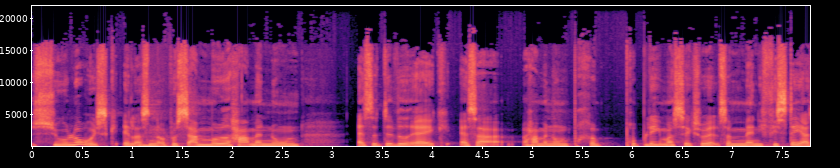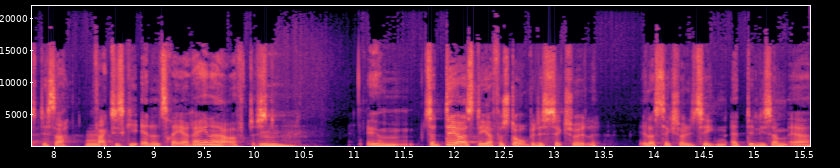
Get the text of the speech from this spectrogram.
psykologisk. Eller sådan, Og på samme måde har man nogle, altså det ved jeg ikke, altså har man nogle pr- problemer seksuelt, så manifesterer det sig mm. faktisk i alle tre arenaer oftest. Mm. Øhm, så det er også det, jeg forstår ved det seksuelle, eller seksualiteten, at det ligesom er,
